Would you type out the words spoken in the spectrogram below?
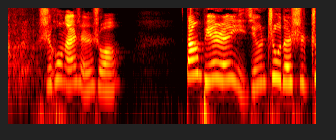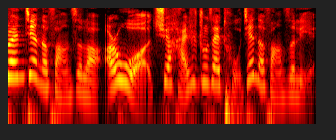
斤。”时空男神说：“当别人已经住的是砖建的房子了，而我却还是住在土建的房子里，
